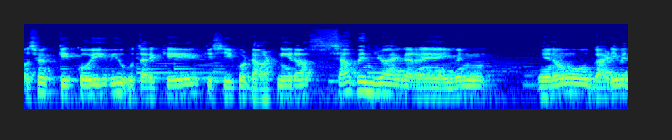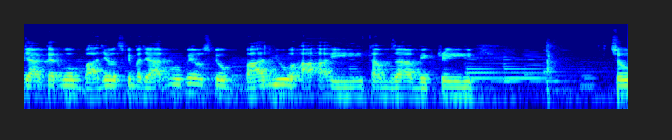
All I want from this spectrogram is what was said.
उसमें कि कोई भी उतर के किसी को डांट नहीं रहा, सब इन्जॉय कर रहे हैं। इवन यू नो गाड़ी में जाकर वो बाजे उसके बाज़ार मुँह पे उसके बाद भी वो हा हा ही थम्स अप विक्ट्री सो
